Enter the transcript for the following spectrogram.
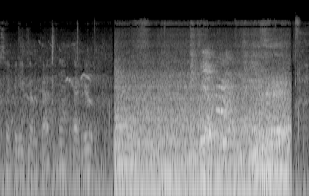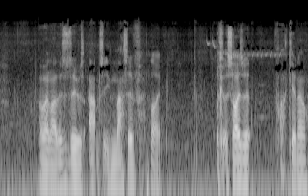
Она спрашивает, типа, ты помнишь, когда ты пытался ходить на руках? Да. Я говорю, I won't lie, this zoo is absolutely massive. Like, look at the size of it. Fucking hell.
